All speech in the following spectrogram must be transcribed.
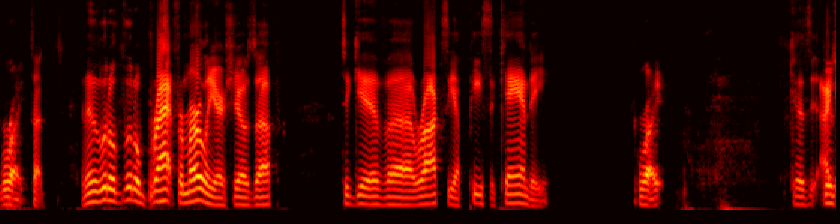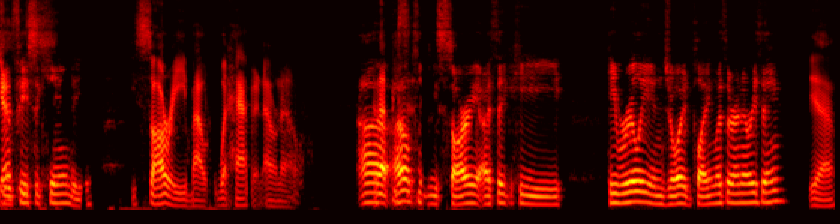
right. And then the little little brat from earlier shows up to give uh, Roxy a piece of candy right because I her a guess piece of he's, candy he's sorry about what happened. I don't know. uh, i don't of- think he's sorry i think he he really enjoyed playing with her and everything Yeah.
